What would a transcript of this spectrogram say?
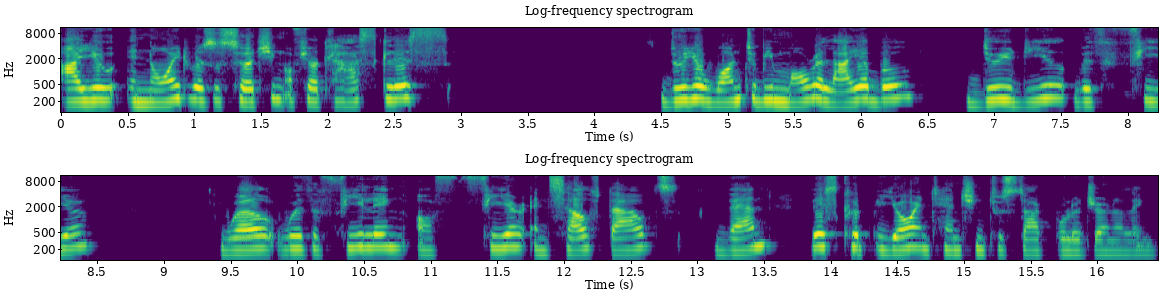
Are you annoyed with the searching of your task lists? Do you want to be more reliable? Do you deal with fear? Well, with a feeling of fear and self doubts, then this could be your intention to start bullet journaling.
